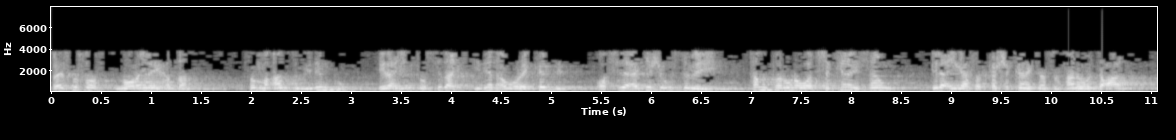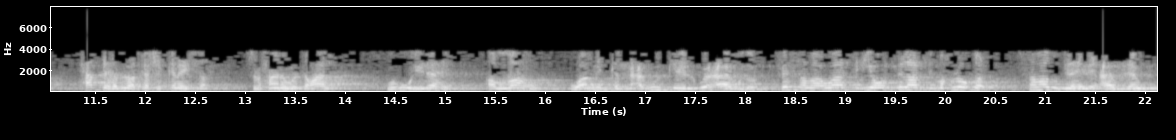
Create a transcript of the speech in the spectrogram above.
فيسكسوا نورين أيضا ثم أنتم إذنكم. إلهي أنتم صدا إذن أوري كذب. وصدا أجيش أستمعي. تمطرون وتشكنيسان إلى إيقاسة كشكنيسان سبحانه وتعالى. حق ربنا كشكنيسان سبحانه وتعالى. وهو إلهي. الله ومنك معبود كي عابده. في السماوات وفي الأرض مخلوق. سمدوا إلهي عابدون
